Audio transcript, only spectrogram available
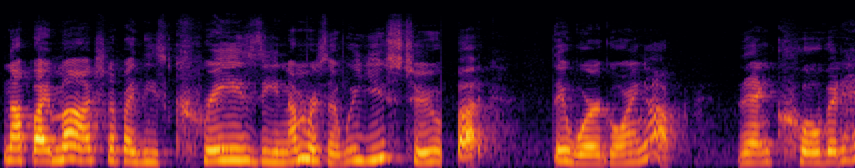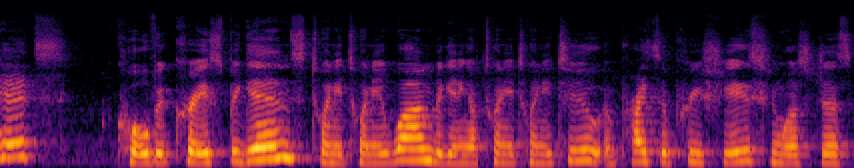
Not by much, not by these crazy numbers that we're used to, but they were going up. Then COVID hits, COVID craze begins, 2021, beginning of 2022, and price appreciation was just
